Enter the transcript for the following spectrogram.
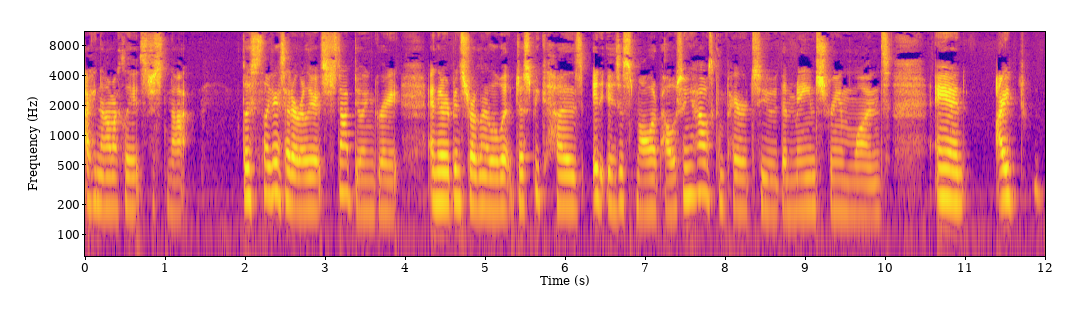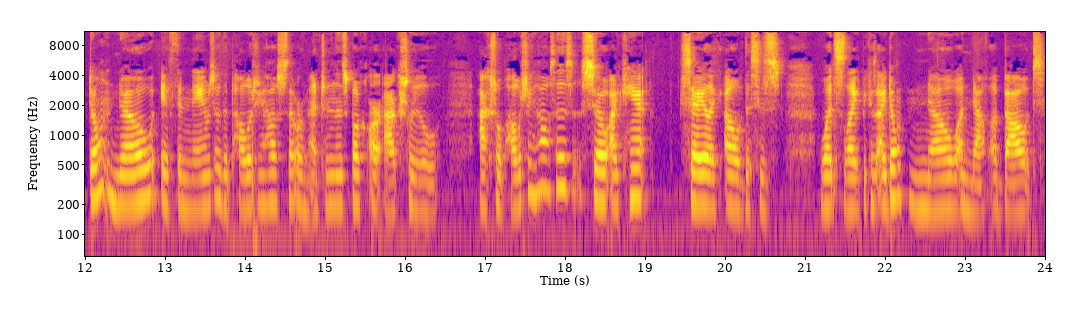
economically, it's just not, just like I said earlier, it's just not doing great. And they've been struggling a little bit just because it is a smaller publishing house compared to the mainstream ones. And I don't know if the names of the publishing houses that were mentioned in this book are actually actual publishing houses, so I can't say like, oh, this is what's like because I don't know enough about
